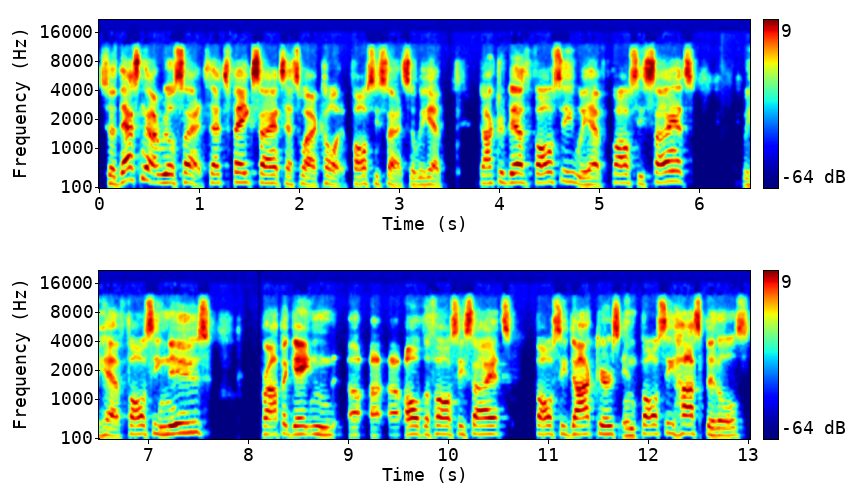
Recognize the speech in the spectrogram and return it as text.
So that's not real science. That's fake science. That's why I call it falsy science. So we have Dr. Death Falsey, we have falsy science, we have falsy news propagating uh, uh, uh all the falsy science, falsy doctors in falsy hospitals,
